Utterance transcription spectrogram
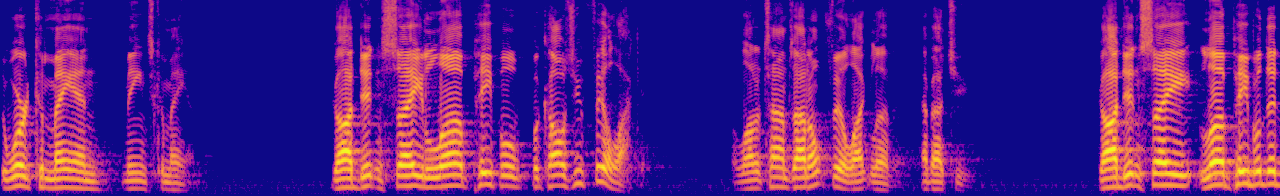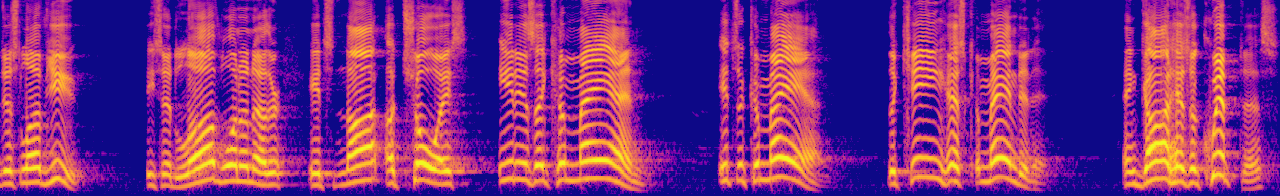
The word command means command. God didn't say love people because you feel like it. A lot of times I don't feel like loving. How about you? God didn't say love people that just love you. He said love one another. It's not a choice, it is a command. It's a command. The king has commanded it. And God has equipped us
